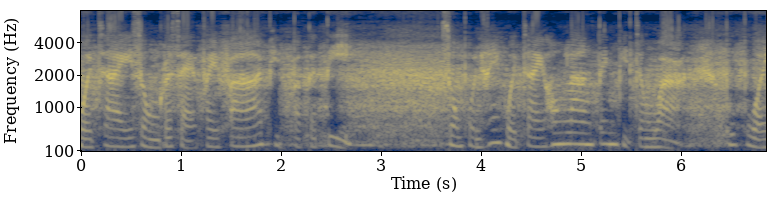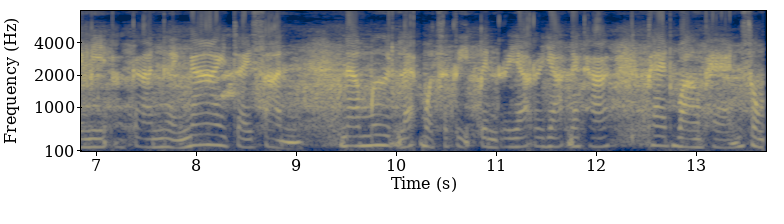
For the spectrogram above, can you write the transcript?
หัวใจส่งกระแสไฟฟ้าผิดปกติ ส่งผลให้หัวใจห้องล่างเต้นผิดจังหวะ ผู้ป่วยมีอาการเหนื่อยง่าย ใจสั่น หน้ามืดและหมดสติเป็นระยะระยะนะคะ แพทย์วางแผนส่ง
